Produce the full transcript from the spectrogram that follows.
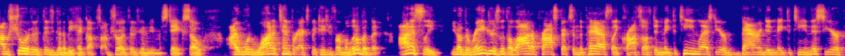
I'm sure that there's going to be hiccups. I'm sure that there's going to be mistakes. So I would want to temper expectations for him a little bit. But honestly, you know, the Rangers with a lot of prospects in the past, like Kravtsov didn't make the team last year, Barron didn't make the team this year.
